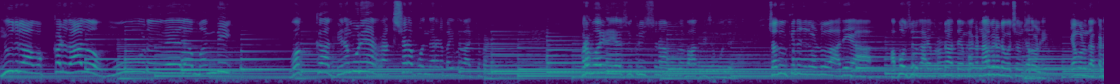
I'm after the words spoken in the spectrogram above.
యూదులు ఆ ఒక్కడు కాదు మూడు వేల మంది ఒక్క దినమునే రక్షణ పొందారని బైబిల్ వాక్యపడి. ప్రభు అయిన యేసుక్రీస్తునామంలో నామంలో పొందింది చదువు కింద చదవండు అదే అపోసులు కార్యం రెండో అధ్యాయంలో అక్కడ నలభై రెండో వచ్చిన చదవండి. ఏమనుంది అక్కడ?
